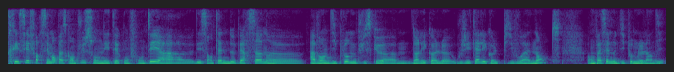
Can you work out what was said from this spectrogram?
stressé forcément parce qu'en plus on était confronté à euh, des centaines de personnes euh, avant le diplôme puisque euh, dans l'école où j'étais, l'école pivot à Nantes, on passait notre diplôme le lundi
